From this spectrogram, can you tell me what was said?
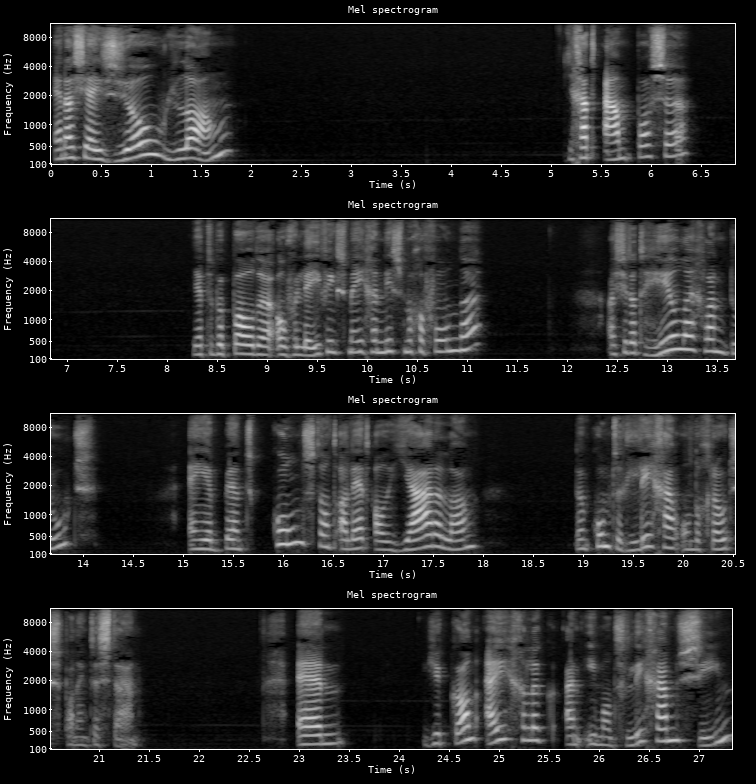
En als jij zo lang Je gaat aanpassen. Je hebt een bepaalde overlevingsmechanisme gevonden. Als je dat heel erg lang doet en je bent constant alert al jarenlang, dan komt het lichaam onder grote spanning te staan. En je kan eigenlijk aan iemands lichaam zien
